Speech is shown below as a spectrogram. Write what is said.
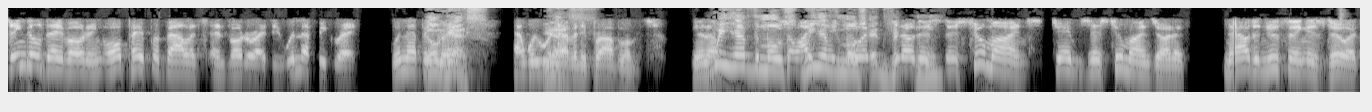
single day voting, all paper ballots, and voter ID? Wouldn't that be great? Wouldn't that be oh, great? Yes. And we wouldn't yes. have any problems. You know, we have the most. So we have the most. Adv- you know, there's mm-hmm. there's two minds, James. There's two minds on it. Now the new thing is do it,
